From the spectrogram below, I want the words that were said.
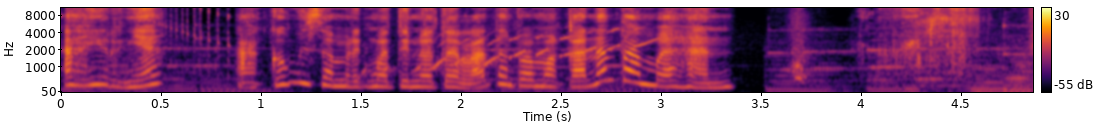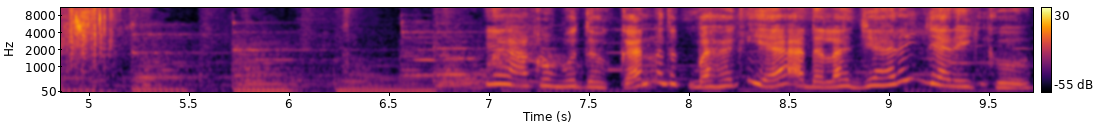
Akhirnya, aku bisa menikmati Nutella tanpa makanan tambahan. Yang aku butuhkan untuk bahagia adalah jari-jariku.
